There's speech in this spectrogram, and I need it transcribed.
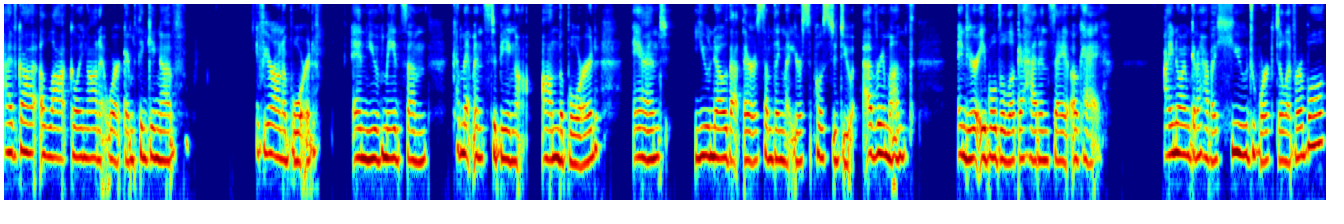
I've got a lot going on at work. I'm thinking of if you're on a board and you've made some commitments to being on the board and you know that there is something that you're supposed to do every month and you're able to look ahead and say, okay, I know I'm going to have a huge work deliverable.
